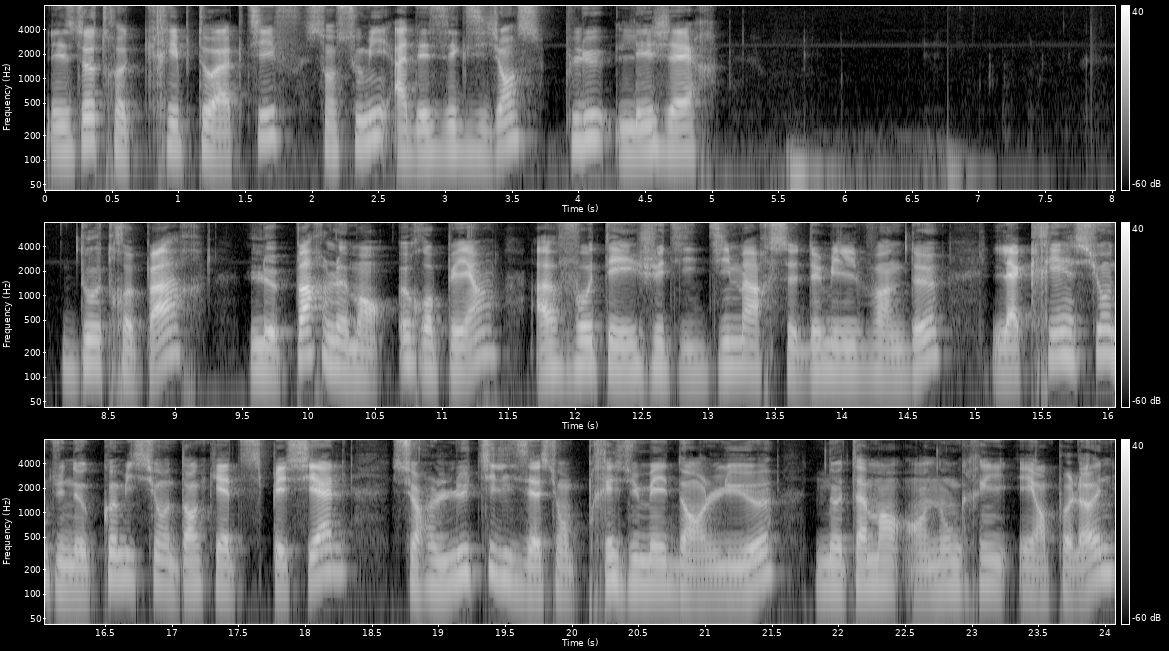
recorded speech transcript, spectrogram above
Les autres cryptoactifs sont soumis à des exigences plus légères. D'autre part, le Parlement européen a voté jeudi 10 mars 2022 la création d'une commission d'enquête spéciale sur l'utilisation présumée dans l'UE, notamment en Hongrie et en Pologne,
